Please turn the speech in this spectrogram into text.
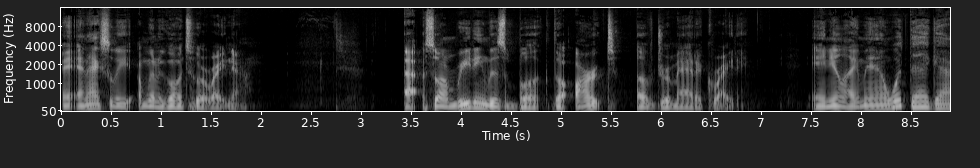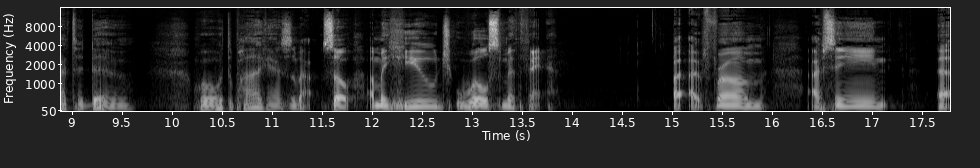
and actually, I'm going to go into it right now. Uh, so I'm reading this book, The Art of Dramatic Writing. And you're like, man, what that got to do well, what the podcast is about? So I'm a huge Will Smith fan. From I've seen uh,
